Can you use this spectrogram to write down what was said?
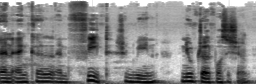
And ankle and feet should be in neutral position.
